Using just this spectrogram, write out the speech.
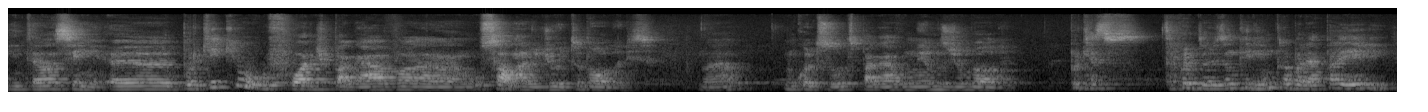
Então, assim, uh, por que, que o Ford pagava o salário de 8 dólares, né? enquanto os outros pagavam menos de um dólar? Porque os trabalhadores não queriam trabalhar para ele,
